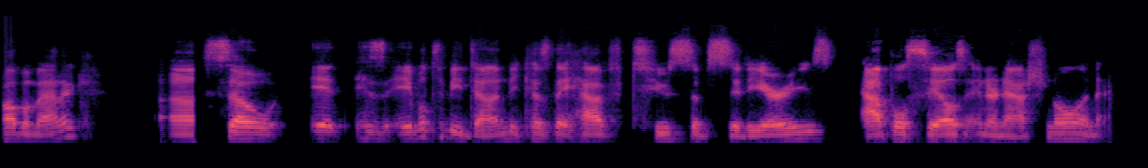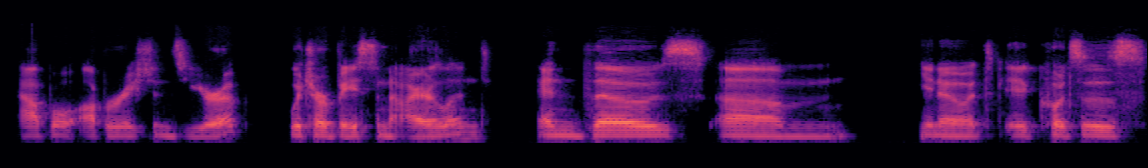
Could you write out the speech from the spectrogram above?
problematic. Uh, so it is able to be done because they have two subsidiaries, Apple Sales International and Apple Operations Europe, which are based in Ireland. And those, um, you know, it, it quotes as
